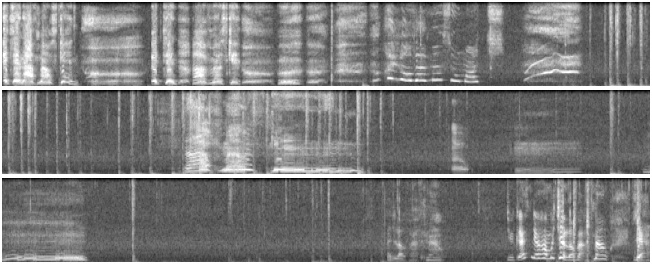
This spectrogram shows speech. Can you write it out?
it's an Aphmau's. skin. it's in Aphmau skin. I love Aphmau so much. Aphmau skin. Oh. Mm. Mm. I love Aphmau. Do you guys know how much I love Aphmau? Yeah,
